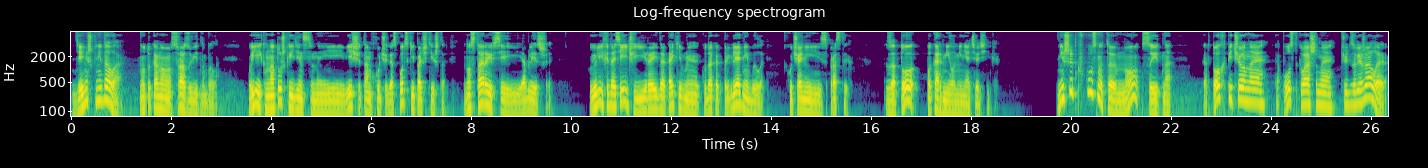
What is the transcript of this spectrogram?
Денежка не дала, ну так оно сразу видно было. У ей комнатушка единственная, и вещи там хуче господские почти что – но старые все и облезшие. У Юлии Федосеевича и Ираида Акакиевны куда как пригляднее было, хоть они из простых. Зато покормила меня тетенька. Не шибко вкусно-то, но сытно. Картох печеная, капуста квашеная, чуть залежалая,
